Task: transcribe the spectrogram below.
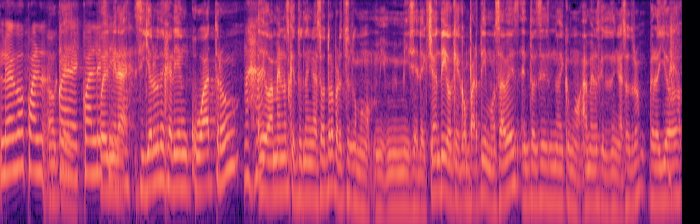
Luego, ¿cuál, Ok. cuál, cuál le pues sigue? mira, si yo lo dejaría en cuatro, digo, a menos que tú tengas otro, pero esto es como mi, mi- mi selección, digo que compartimos, ¿sabes? Entonces no hay como, a menos que tú tengas otro, pero yo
